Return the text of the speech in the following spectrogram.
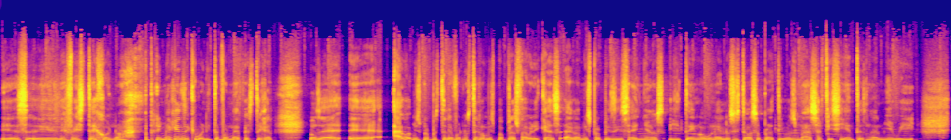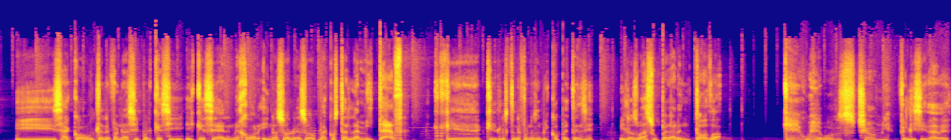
Es eh, de festejo, ¿no? Pero imagínense qué bonita forma de festejar. O sea, hago mis propios teléfonos, tengo mis propias fábricas, hago mis propios diseños y tengo uno de los sistemas operativos más eficientes, ¿no? El MIUI y saco un teléfono así porque sí y que sea el mejor y no solo eso, va a costar la mitad que, los teléfonos de mi competencia y los va a superar en todo. Qué huevos, Xiaomi. Felicidades.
